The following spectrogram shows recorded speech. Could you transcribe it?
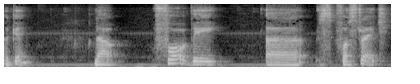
Okay? Now, for the uh, for stretch,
